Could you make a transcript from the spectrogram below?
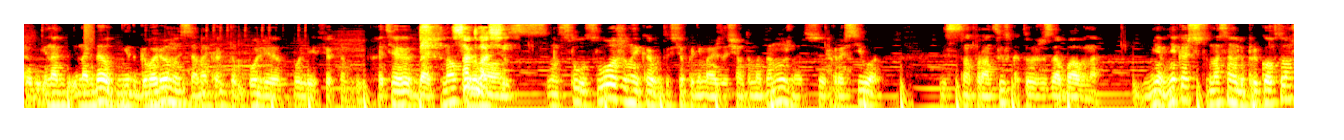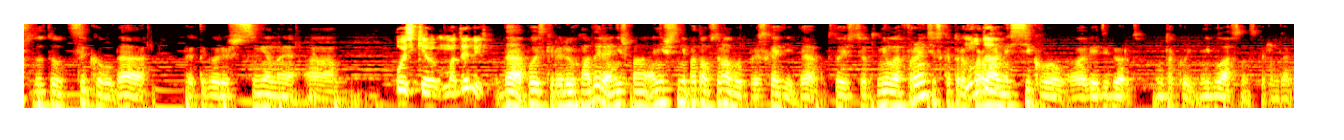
как бы, иногда, иногда вот недоговоренность, она как-то более, более эффектно будет. Хотя, да, финал Согласен. он он сло- сложный, как бы ты все понимаешь, зачем там это нужно, это все красиво. Из Сан-Франциско тоже забавно. Мне, мне кажется, что на самом деле прикол в том, что это вот цикл, да, как ты говоришь, смены а, Поиски моделей. да, поиски ролевых моделей, они же они ж не потом все равно будут происходить, да. То есть вот Мила Фрэнсис, который Ну формально сиквел э, Леди Бёрд, ну такой негласный, скажем так,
